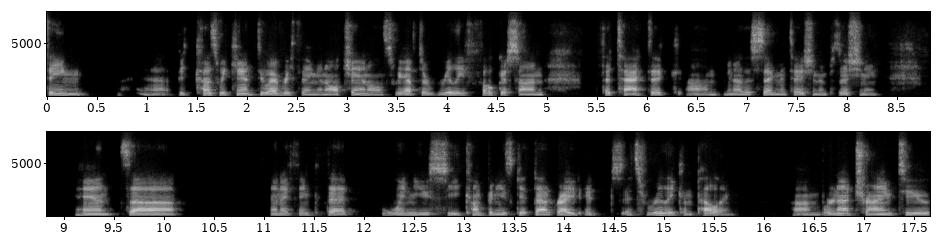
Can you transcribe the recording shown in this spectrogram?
thing uh, because we can't do everything in all channels. We have to really focus on the tactic, um, you know, the segmentation and positioning, and uh, and I think that when you see companies get that right, it's it's really compelling. Um, we're not trying to.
